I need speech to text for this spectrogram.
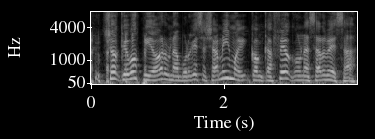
Yo que vos pido ahora una hamburguesa ya mismo y con café o con una cerveza.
